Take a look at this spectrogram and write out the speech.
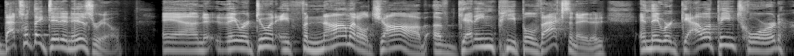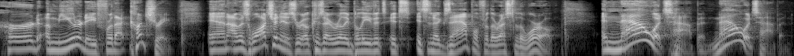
That's what they did in Israel. And they were doing a phenomenal job of getting people vaccinated and they were galloping toward herd immunity for that country. And I was watching Israel because I really believe it's it's it's an example for the rest of the world. And now what's happened? Now what's happened?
